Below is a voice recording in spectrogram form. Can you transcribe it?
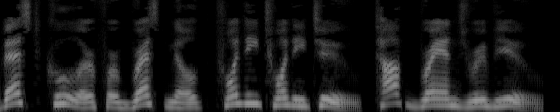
Best Cooler for Breast Milk 2022, Top Brands Review.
